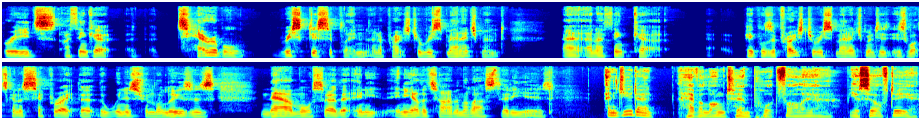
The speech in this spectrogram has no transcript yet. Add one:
breeds, I think, a, a, a terrible risk discipline and approach to risk management. Uh, and I think uh, people's approach to risk management is, is what's going to separate the, the winners from the losers now more so than any any other time in the last 30 years. And you don't have a long term portfolio yourself, do you?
